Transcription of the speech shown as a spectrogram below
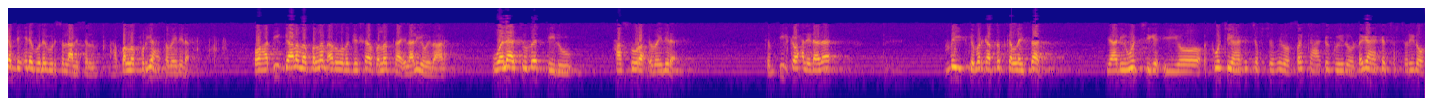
ka bixina buu nabigu uri sal lay slam ballan furyaha samaynina. Oo haddii gaalada ballan aada wada gashaan ballantaa ilaaliya wey macana walaa tumathiluu ha suura xumaynina tamhiilka waxaa la yidhahdaa maydka markaad dadka laysaan yani wejiga iyo wejiga ha ka jarjarin oo sanka ha ka goyn oo dhagaha ka jarjarin oo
